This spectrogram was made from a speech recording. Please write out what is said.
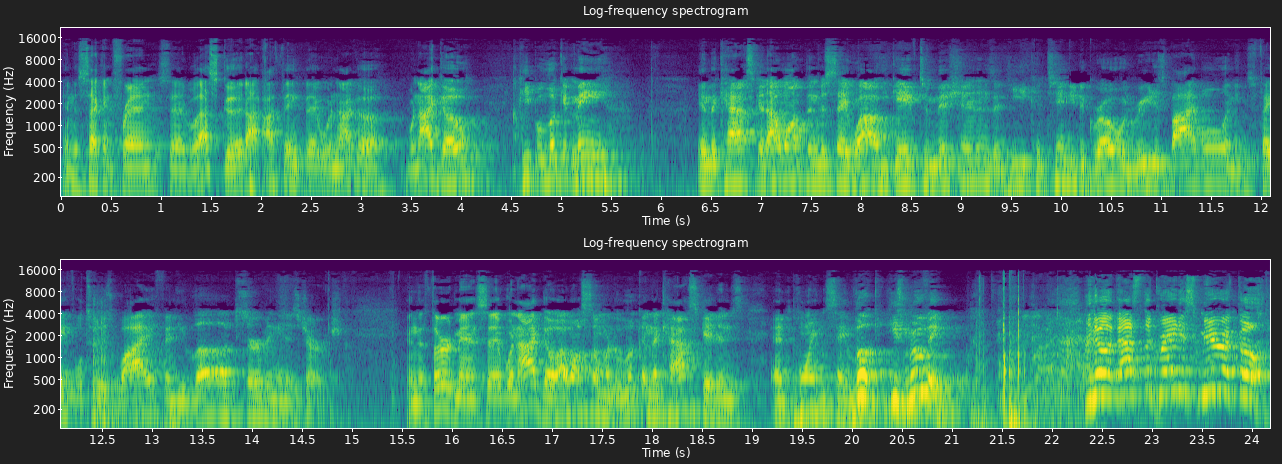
And the second friend said, Well, that's good. I, I think that when I go, when I go, people look at me in the casket, I want them to say, wow, he gave to missions and he continued to grow and read his Bible and he was faithful to his wife and he loved serving in his church. And the third man said, when I go, I want someone to look in the casket and, and point and say, look, he's moving. you know, that's the greatest miracle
